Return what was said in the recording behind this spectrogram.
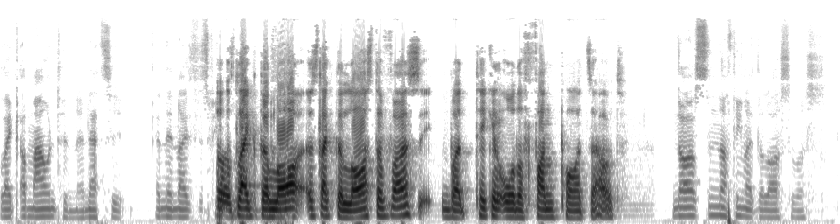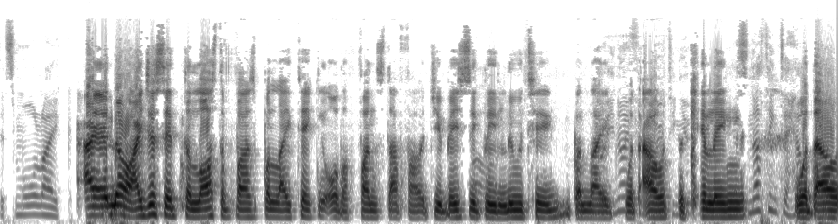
like a mountain, and that's it. And then like, So it's like the law. It's like the Last of Us, but taking all the fun parts out. No, it's nothing like The Last of Us. It's more like I know. I just said the Last of Us, but like taking all the fun stuff out. You're basically Oh. looting, but like you're without looting, the killing. It's nothing to help without-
